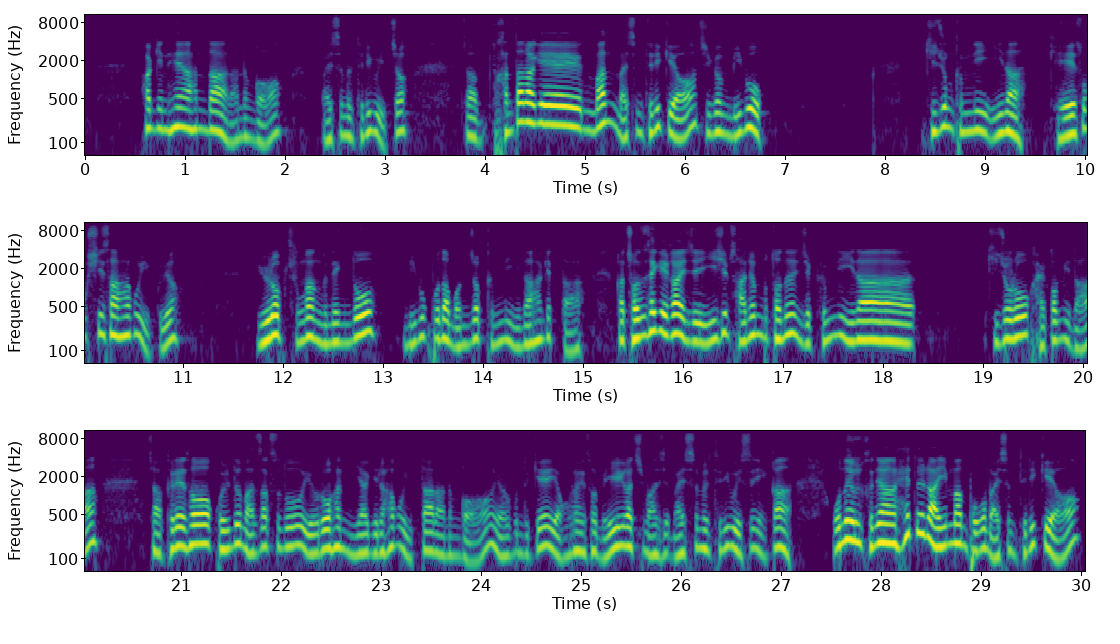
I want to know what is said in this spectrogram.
확인해야 한다라는 거 말씀을 드리고 있죠. 자, 간단하게만 말씀드릴게요. 지금 미국 기준금리 인하 계속 시사하고 있고요. 유럽 중앙은행도 미국보다 먼저 금리 인하하겠다. 그러니까 전 세계가 이제 24년부터는 이제 금리 인하 기조로 갈 겁니다. 자, 그래서 골드만삭스도 이러한 이야기를 하고 있다라는 거 여러분들께 영상에서 매일같이 마- 말씀을 드리고 있으니까 오늘 그냥 헤드라인만 보고 말씀드릴게요.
